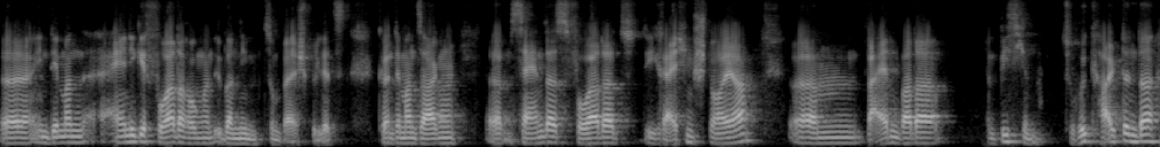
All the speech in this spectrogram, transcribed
äh, indem man einige Forderungen übernimmt zum Beispiel. Jetzt könnte man sagen, äh, Sanders fordert die Reichensteuer. Ähm, Biden war da ein bisschen zurückhaltender,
